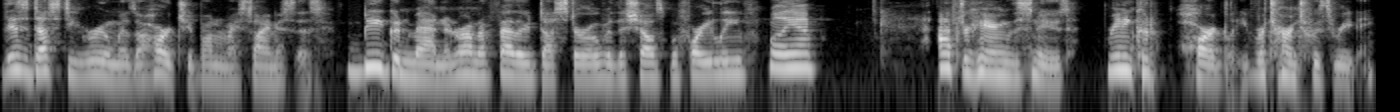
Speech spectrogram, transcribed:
This dusty room is a hardship on my sinuses. Be a good man and run a feather duster over the shelves before you leave, will you? After hearing this news, Reynie could hardly return to his reading.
